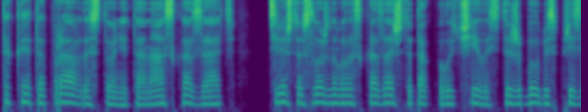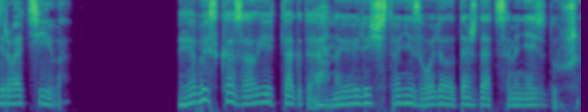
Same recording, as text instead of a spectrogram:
«Так это правда, стонет она, а сказать? Тебе что, сложно было сказать, что так получилось? Ты же был без презерватива». Я бы и сказал ей тогда, но ее величество не изволило дождаться меня из душа.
